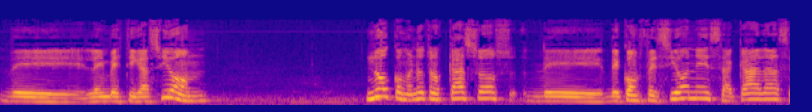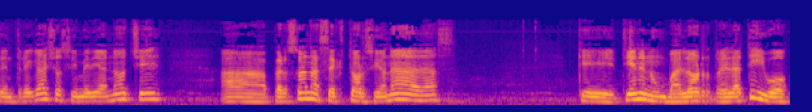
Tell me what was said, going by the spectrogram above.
de la investigación, no como en otros casos de, de confesiones sacadas entre gallos y medianoche a personas extorsionadas que tienen un valor relativo,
